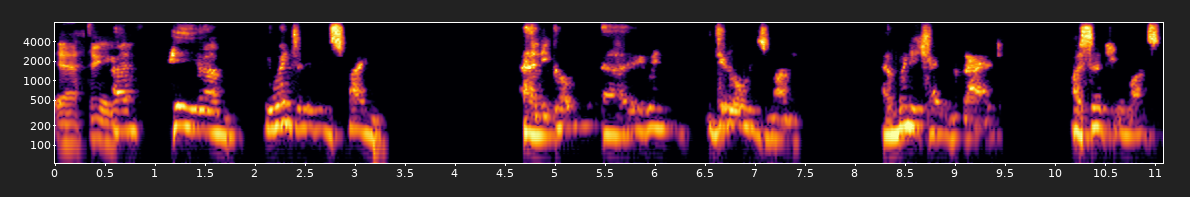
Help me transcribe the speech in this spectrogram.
yeah, there you go. he um, he went to live in Spain, and he got uh, he went he did all his money, and when he came back, I said to him once,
